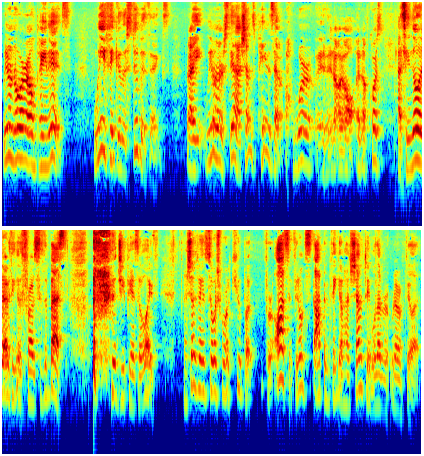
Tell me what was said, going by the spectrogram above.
We don't know where our own pain is. We think of the stupid things right? We don't understand. Hashem's pain is that we're, and, and of course, as He knows, everything is for us is the best, the GPS of life. Hashem's pain is so much more acute, but for us, if you don't stop and think of Hashem's pain, we'll never, we'll never feel it.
